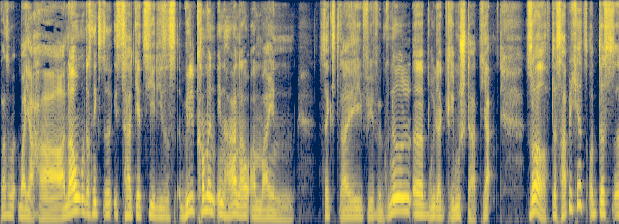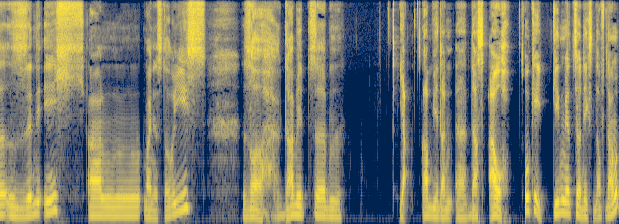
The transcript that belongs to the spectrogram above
was war ja Hanau und das nächste ist halt jetzt hier dieses Willkommen in Hanau am Main. 63450 äh, Brüder Grimmstadt. Ja. So, das habe ich jetzt und das äh, sende ich an meine Stories. So, damit ähm, ja, haben wir dann äh, das auch. Okay, gehen wir zur nächsten Aufnahme,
